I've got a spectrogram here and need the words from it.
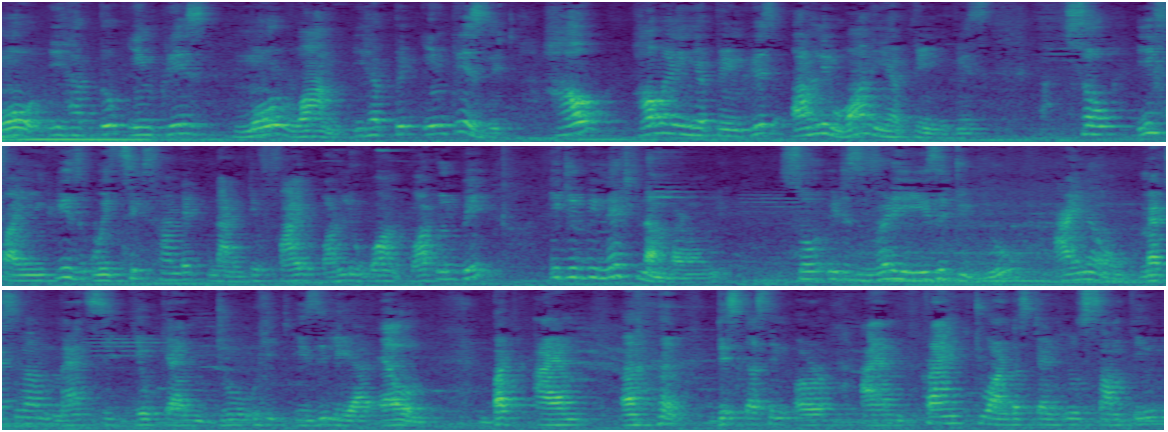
more you have to increase more one. You have to increase it. How how many you have to increase? Only one you have to increase. So if i increase with 695 only one what will be? It will be next number only so it is very easy to you. I know maximum maths you can do it easily alone. But i am uh, discussing or i am trying to understand you something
